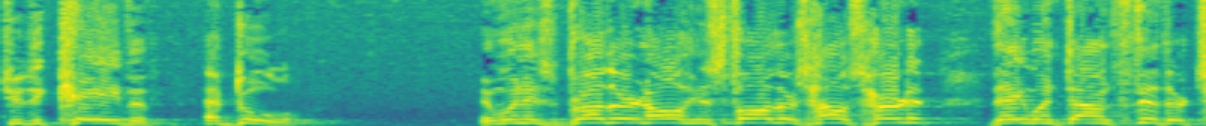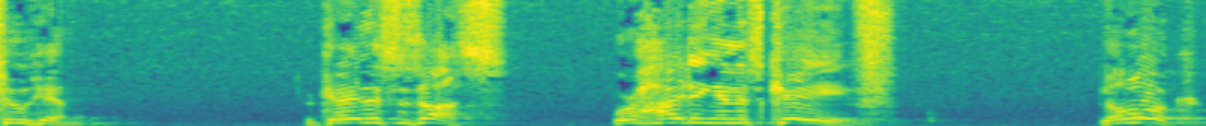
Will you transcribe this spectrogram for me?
to the cave of Adullam. And when his brother and all his father's house heard it, they went down thither to him. Okay, this is us. We're hiding in this cave. Now look,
